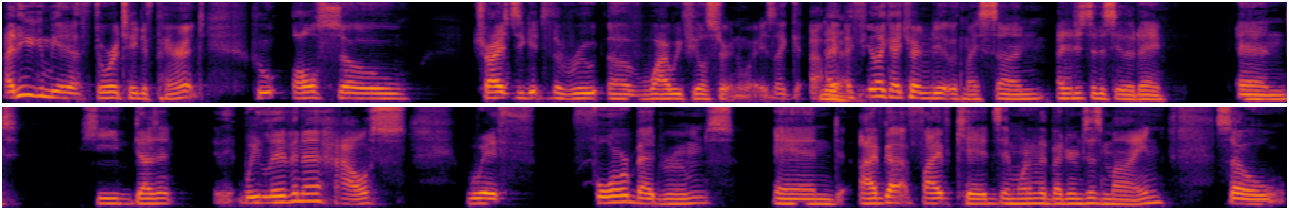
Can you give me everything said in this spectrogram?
I think you can be an authoritative parent who also tries to get to the root of why we feel certain ways. Like I, Yeah. I feel like I tried to do it with my son. I just did this the other day, and he doesn't. We live in a house with four bedrooms, and I've got five kids, and one of the bedrooms is mine. So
